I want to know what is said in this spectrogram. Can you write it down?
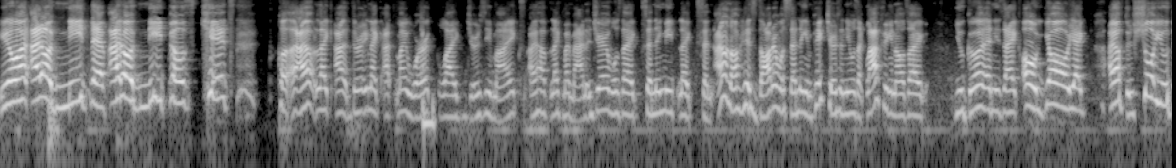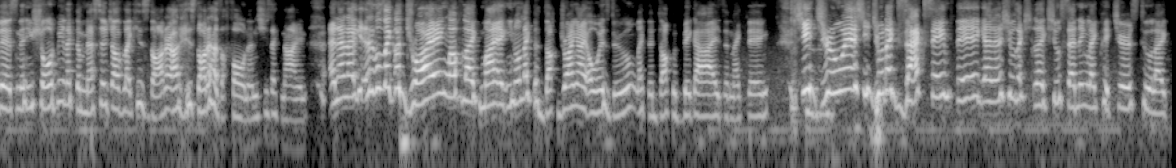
You know what? I don't need them. I don't need those kids. Cause I don't like I, during like at my work, like Jersey Mike's, I have like my manager was like sending me like send I don't know his daughter was sending him pictures and he was like laughing and I was like, "You good?" And he's like, "Oh, yo, like I have to show you this." And then he showed me like the message of like his daughter. uh, His daughter has a phone and she's like nine, and then like it was like a drawing of like my you know like the duck drawing I always do, like the duck with big eyes and like thing she Mhm. drew it. She drew the exact same thing, and then she was like, sh- like she was sending like pictures to like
